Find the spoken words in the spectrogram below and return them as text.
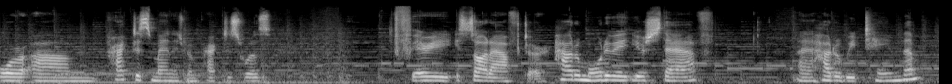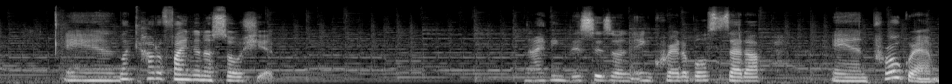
or um, practice management practice was very sought after. How to motivate your staff, uh, how to retain them, and like how to find an associate. And I think this is an incredible setup and program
